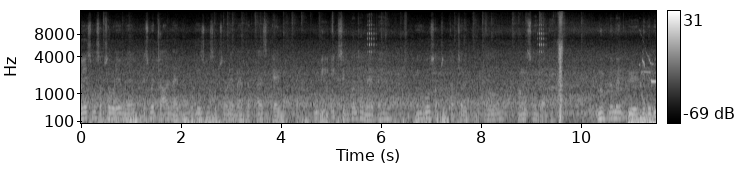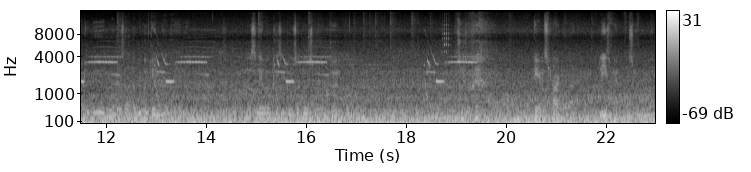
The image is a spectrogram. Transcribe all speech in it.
मुझे इसमें सबसे बढ़िया मैप, इसमें चार मैप हैं, मुझे इसमें सबसे बढ़िया मैप लगता है स्कैरी क्योंकि एक सिंपल सा मैप है वो सबसे अच्छा लगता है तो हम इसमें जाते हैं। मैं अपना मैप क्रिएट नहीं करता, क्योंकि मेरे साथ अभी कोई खेलने वाला है। इसलिए मैं किसी दूसरे को उसमें ज्वाइन कर चलो गेम स्टार्ट हुआ। है प्लीज़ मैं बनाऊँ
